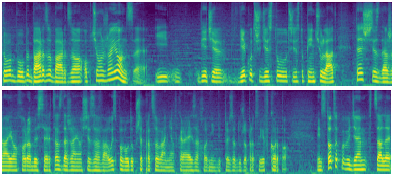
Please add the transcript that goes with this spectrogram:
to byłoby bardzo, bardzo obciążające. I mm, wiecie, w wieku 30-35 lat też się zdarzają choroby serca, zdarzają się zawały z powodu przepracowania w krajach zachodnich, gdy ktoś za dużo pracuje w korpo. Więc to, co powiedziałem, wcale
